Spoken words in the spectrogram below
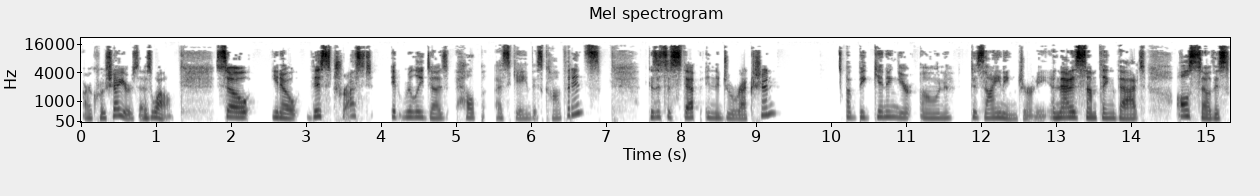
are crocheters as well. So, you know, this trust, it really does help us gain this confidence because it's a step in the direction of beginning your own designing journey. And that is something that also this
